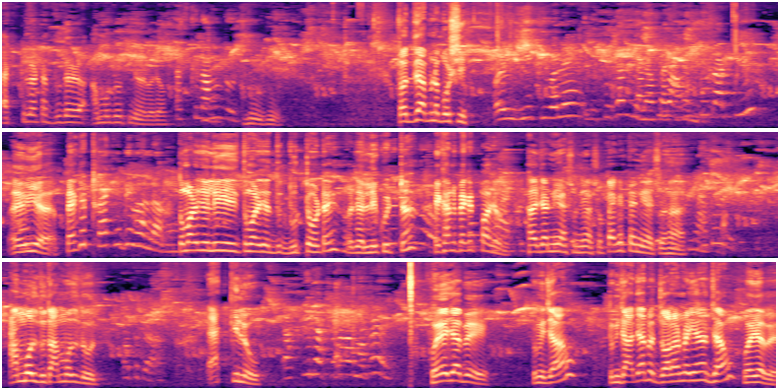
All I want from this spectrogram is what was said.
এক কিলো একটা দুধের আমুল দুধ নিয়ে আসবে যাও। এক কিলো আমুল দুধ? হুম হুম। তো দিদা আপনার বসি। ইয়ে এই প্যাকেট? তোমার ওই যে তোমার যে দুধটা ওটাই ওই যে লিকুইডটা। এখানে প্যাকেট পাওয়া যাবে। হ্যাঁ যা নিয়ে আসো নিয়ে আসো। প্যাকেটটা নিয়ে আসো হ্যাঁ। আমল দুধ আমল দুধ। এক কিলো। হয়ে যাবে। তুমি যাও। তুমি যা যাবে জল আমরা এখানে যাও হয়ে যাবে।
